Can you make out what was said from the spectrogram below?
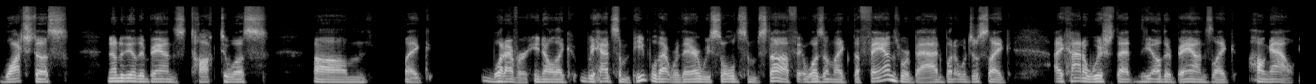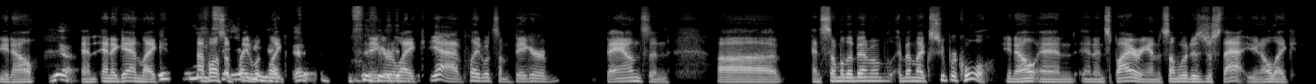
watched us. None of the other bands talked to us. Um, like whatever, you know, like we had some people that were there, we sold some stuff. It wasn't like the fans were bad, but it was just like I kind of wish that the other bands like hung out, you know? Yeah. And and again, like I've also played with like bigger, like yeah, I've played with some bigger bands and uh and some of them have been, have been like super cool, you know, and and inspiring. And some of it is just that, you know, like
